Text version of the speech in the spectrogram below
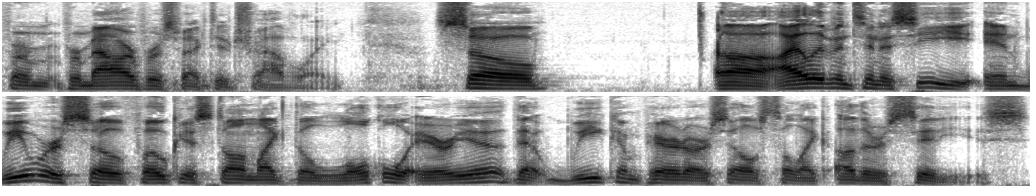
from from our perspective traveling. So, uh, I live in Tennessee, and we were so focused on like the local area that we compared ourselves to like other cities.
